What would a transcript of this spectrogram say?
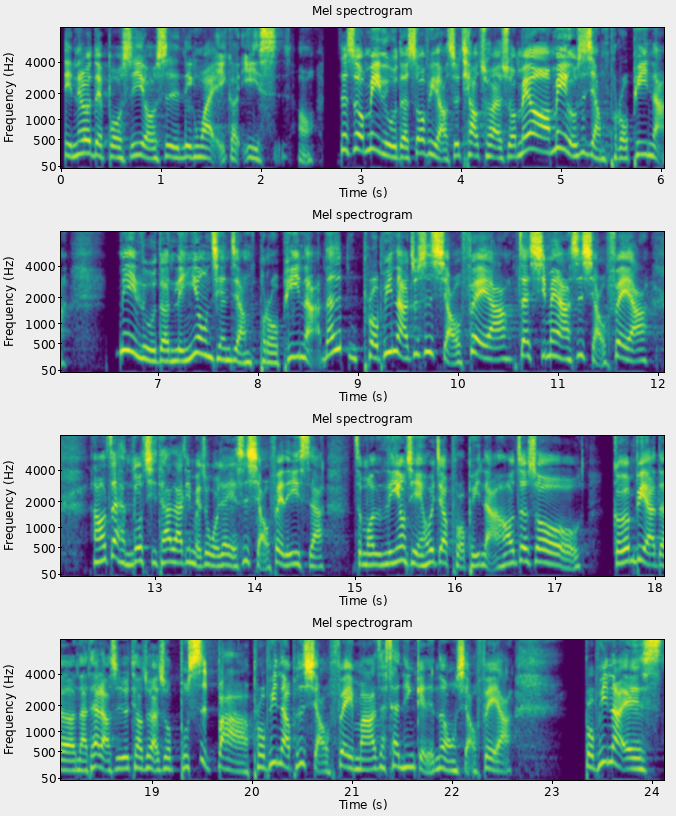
dinero de bolsillo 是另外一个意思哦。这时候秘鲁的 Sophie 老师跳出来说没有，秘鲁是讲 propina，秘鲁的零用钱讲 propina，但是 propina 就是小费啊，在西班牙是小费啊，然后在很多其他拉丁美洲国家也是小费的意思啊，怎么零用钱也会叫 propina？然后这时候哥伦比亚的纳泰老师就跳出来说不是吧，propina 不是小费吗？在餐厅给的那种小费啊。Propina es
